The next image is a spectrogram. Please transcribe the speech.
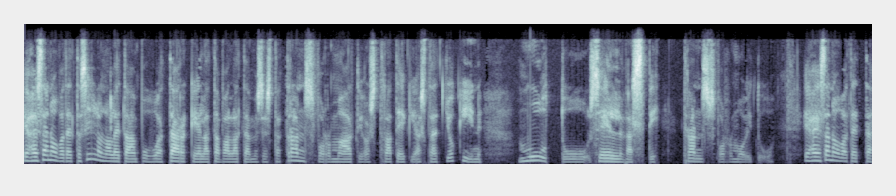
Ja he sanovat, että silloin aletaan puhua tärkeällä tavalla tämmöisestä transformaatiostrategiasta, että jokin muuttuu selvästi, transformoituu. Ja he sanovat, että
